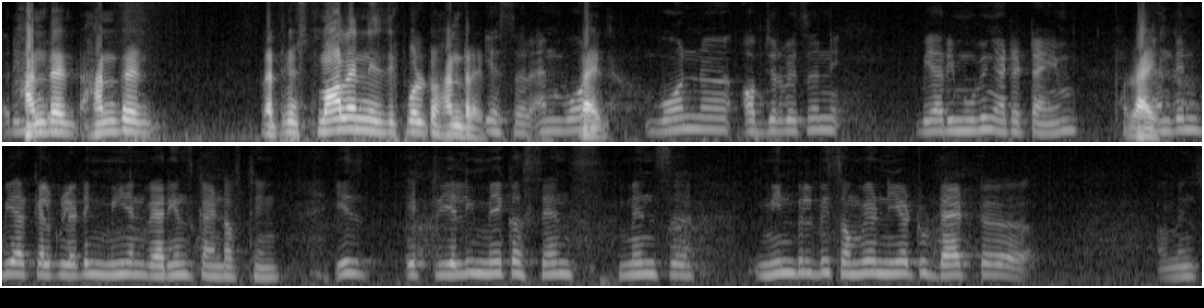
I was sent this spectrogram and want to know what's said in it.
removing- 100 100 that means small n is equal to 100 yes sir and one Right. one uh, observation we are removing at a time Right. and then we are calculating mean and variance kind of thing is it really make a sense means uh, mean will be somewhere near to that uh, means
